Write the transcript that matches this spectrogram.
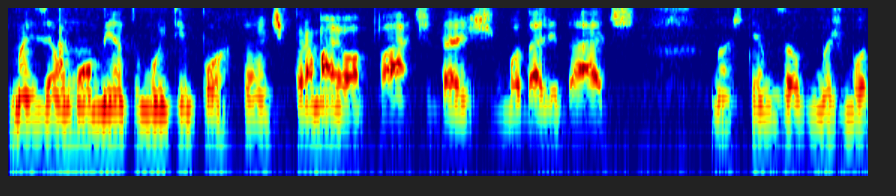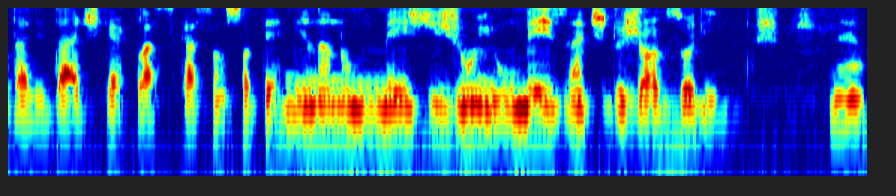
mas é um momento muito importante para a maior parte das modalidades. Nós temos algumas modalidades que a classificação só termina no mês de junho, um mês antes dos Jogos Olímpicos. Né?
